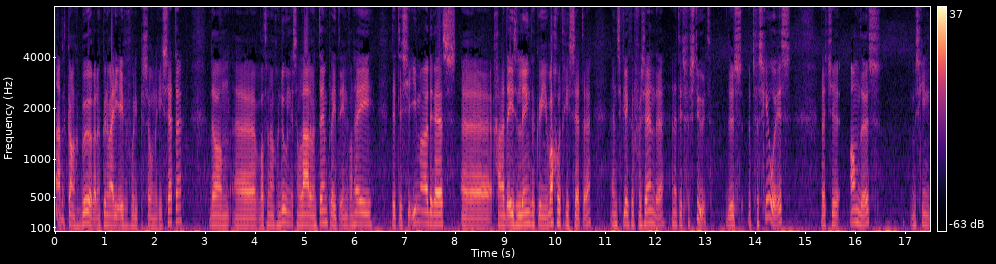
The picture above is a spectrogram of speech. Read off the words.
Nou, dat kan gebeuren. Dan kunnen wij die even voor die persoon resetten. Dan, uh, wat we dan gaan doen, is dan laden we een template in van... hey, dit is je e-mailadres. Uh, ga naar deze link, dan kun je je wachtwoord resetten. En ze klikt op verzenden en het is verstuurd. Dus het verschil is dat je anders misschien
